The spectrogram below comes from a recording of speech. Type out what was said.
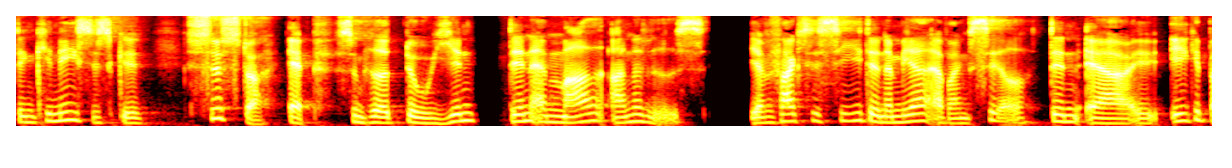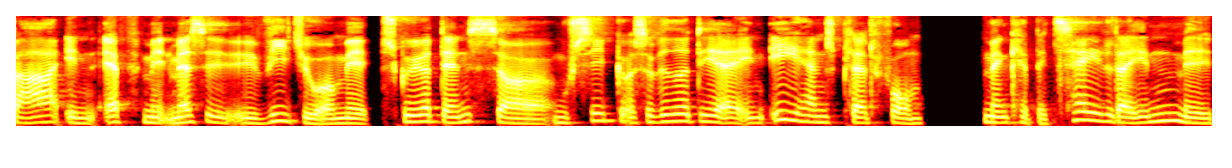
Den kinesiske søster-app, som hedder Douyin, den er meget anderledes. Jeg vil faktisk sige, at den er mere avanceret. Den er øh, ikke bare en app med en masse øh, videoer med skøre danser, musik osv. Det er en e-handelsplatform. Man kan betale derinde med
